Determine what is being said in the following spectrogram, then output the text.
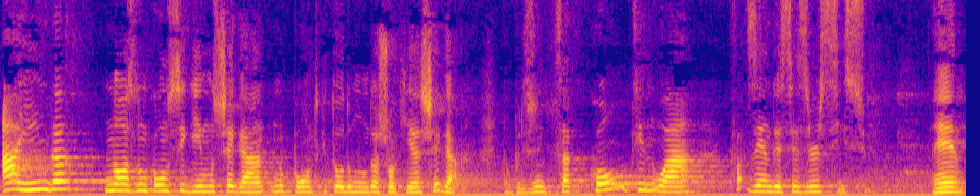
ainda nós não conseguimos chegar no ponto que todo mundo achou que ia chegar. Então, por isso a gente precisa continuar fazendo esse exercício. Né?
